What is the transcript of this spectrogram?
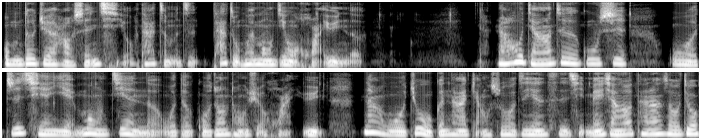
我们都觉得好神奇哦，他怎么知他怎么会梦见我怀孕了？然后讲到这个故事，我之前也梦见了我的国中同学怀孕，那我就跟他讲说这件事情，没想到他那时候就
